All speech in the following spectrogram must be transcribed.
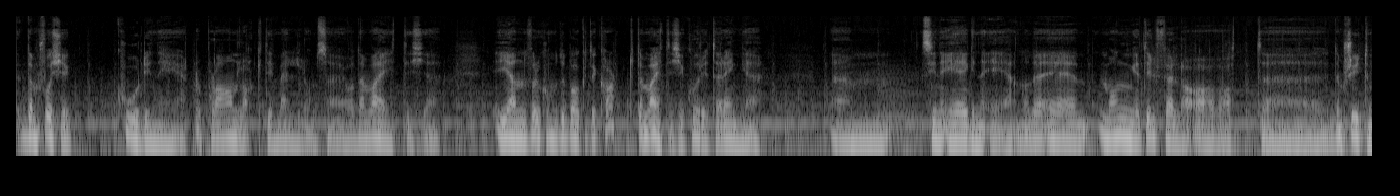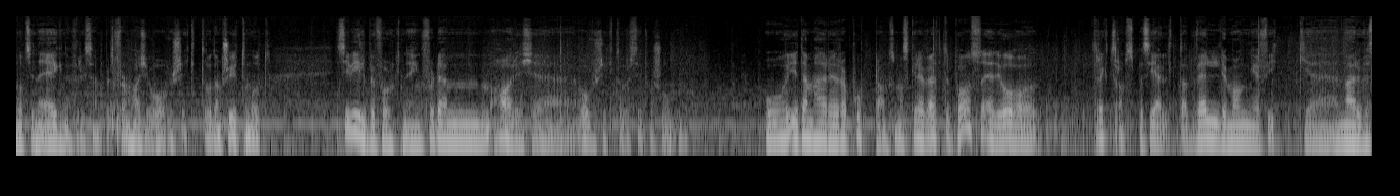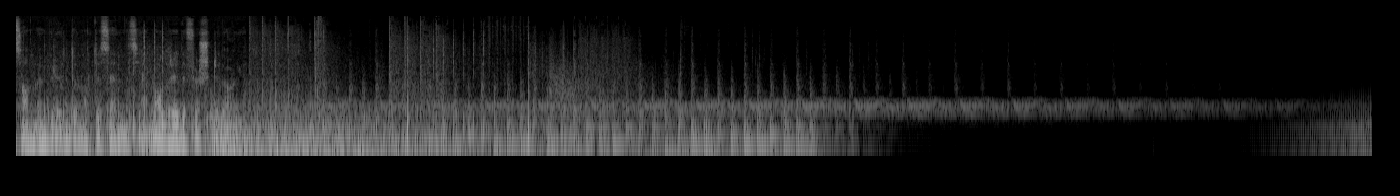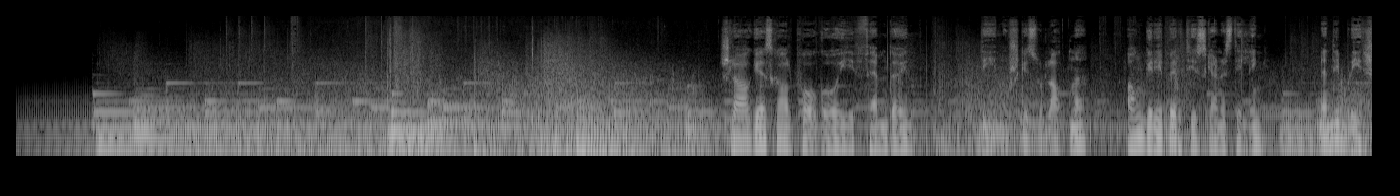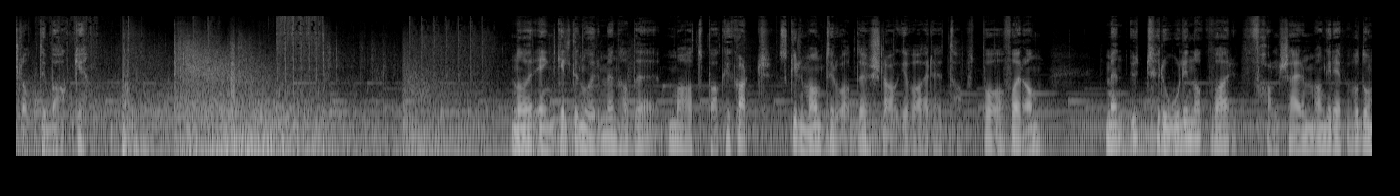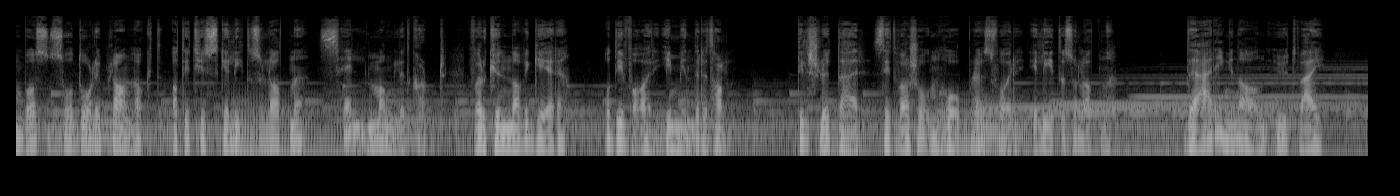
de får ikke koordinert og planlagt imellom seg, og de veit ikke Igjen, for å komme tilbake til kart, de veit ikke hvor i terrenget um, sine egne er. Og det er mange tilfeller av at uh, de skyter mot sine egne, f.eks., for, for de har ikke oversikt. Og de skyter mot sivilbefolkning, for de har ikke oversikt over situasjonen. Og i de her rapportene som er skrevet etterpå, så er det jo trukket fram spesielt at veldig mange fikk uh, nervesammenbrudd og måtte sendes hjem allerede første dagen. Slaget skal pågå i fem døgn. De norske soldatene angriper tyskernes stilling, men de blir slått tilbake. Når enkelte nordmenn hadde matpakkekart, skulle man tro at slaget var tapt på forhånd. Men utrolig nok var fallskjermangrepet på Dombås så dårlig planlagt at de tyske elitesoldatene selv manglet kart for å kunne navigere, og de var i mindretall. Til slutt er situasjonen håpløs for elitesoldatene. Det er ingen annen utvei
